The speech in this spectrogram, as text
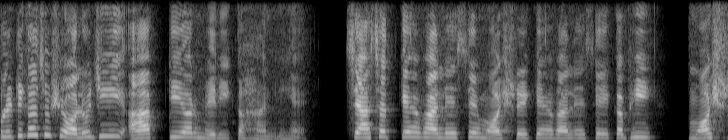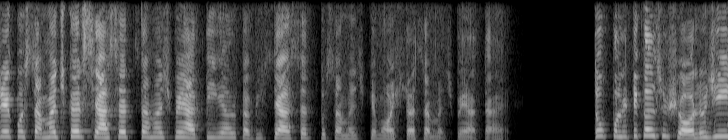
Political sociology आपकी और मेरी कहानी है सियासत के हवाले से माशरे के हवाले से कभी माशरे को समझ कर सियासत समझ में आती है और कभी सियासत को समझ के माशरा समझ में आता है तो political sociology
